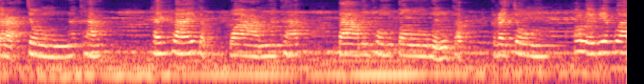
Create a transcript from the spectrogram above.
กระจงนะคะ คล้ายๆกับกวางนะคะ ตามันคงโตเหมือนกับกระจง เขาเลยเรียกว่า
